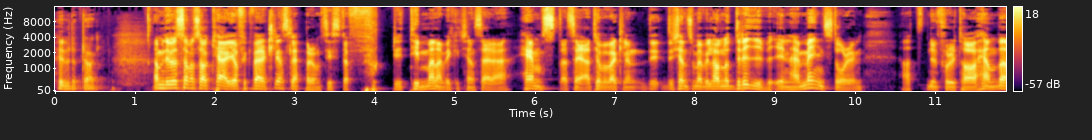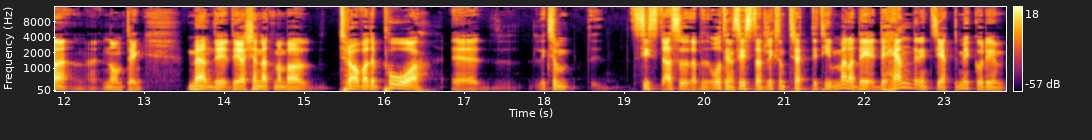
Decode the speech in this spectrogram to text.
huvuduppdrag. Ja men det var samma sak här, jag fick verkligen släppa de sista 40 timmarna, vilket känns så här eh, hemskt att säga. Att jag var verkligen, det, det känns som jag vill ha något driv i den här main storyn. Att nu får det ta och hända eh, någonting. Men det, det jag kände att man bara travade på eh, liksom sista, alltså återigen sista liksom 30 timmarna, det, det händer inte så jättemycket och det är en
